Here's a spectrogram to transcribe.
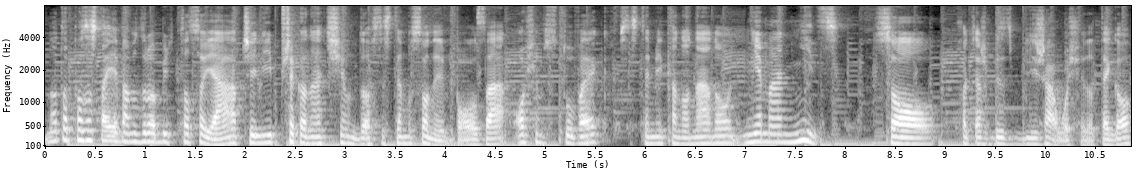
no to pozostaje Wam zrobić to co ja, czyli przekonać się do systemu Sony, bo za 8 stówek w systemie Canona no nie ma nic, co chociażby zbliżało się do tego,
